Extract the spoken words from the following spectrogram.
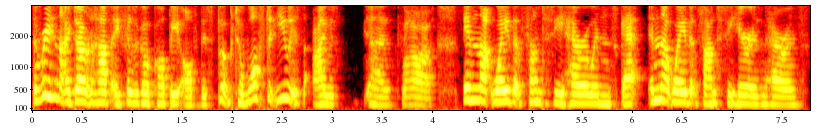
The reason I don't have a physical copy of this book to waft at you is that I was uh, in that way that fantasy heroines get, in that way that fantasy heroes and heroines.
